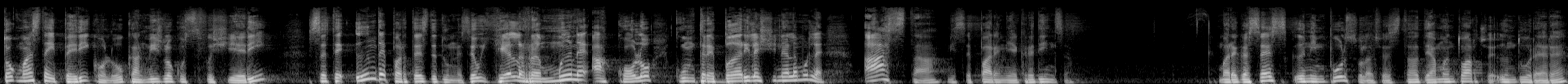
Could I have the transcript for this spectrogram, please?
Tocmai asta e pericolul ca în mijlocul sfâșierii să te îndepărtezi de Dumnezeu, El rămâne acolo cu întrebările și nelămurile. Asta mi se pare mie credință. Mă regăsesc în impulsul acesta de a mă întoarce în durere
